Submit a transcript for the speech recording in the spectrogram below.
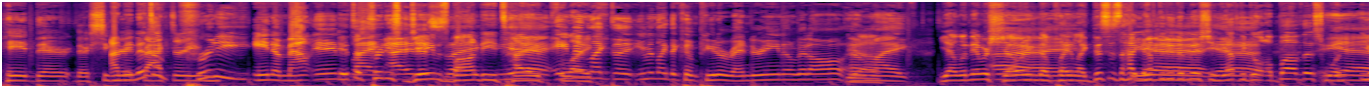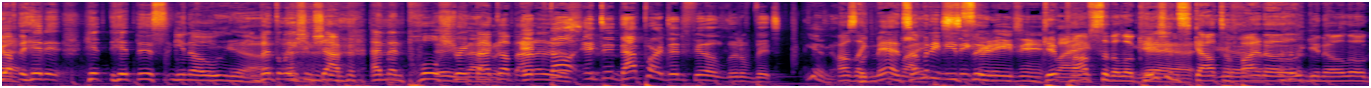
hid their their secret mean, it's a factory pretty- in a mountain. it's a pretty I James just, like, Bondy yeah, type, even like- like, the even like the computer rendering of it all. Yeah. I'm like. Yeah, when they were showing the plane, like this is how you have to do the Yeah, mission. You have to go above this one. You have to hit it, hit hit this, you know, Yeah. ventilation shaft, and then pull straight back up out it of felt, this. It did that part did feel a little bit, you know. I was like, man, like, somebody needs to agent, give like, props to the location yeah, scout to yeah. find a you know a little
